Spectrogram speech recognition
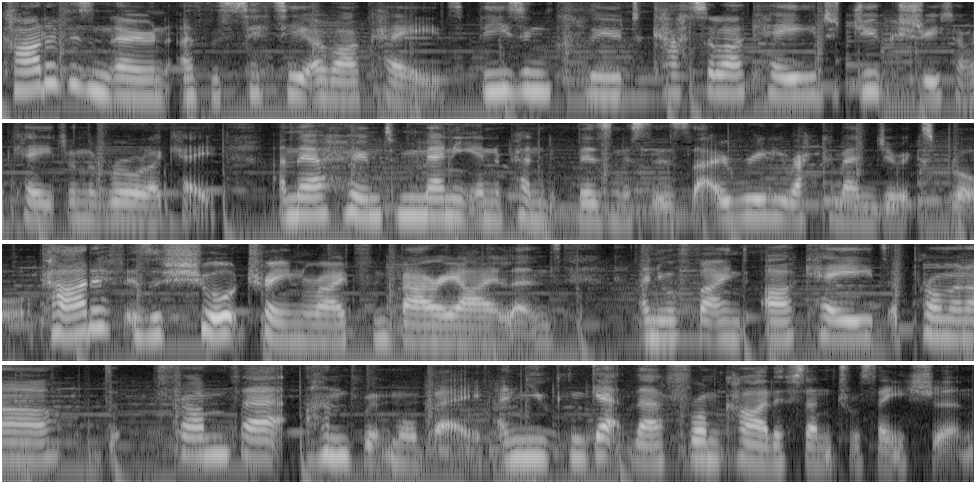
Cardiff is known as the City of Arcades. These include Castle Arcade, Duke Street Arcade and the Royal Arcade, and they are home to many independent businesses that I really recommend you explore. Cardiff is a short train ride from Barry Island and you'll find arcades, a promenade, Funfair and Whitmore Bay, and you can get there from Cardiff Central Station.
